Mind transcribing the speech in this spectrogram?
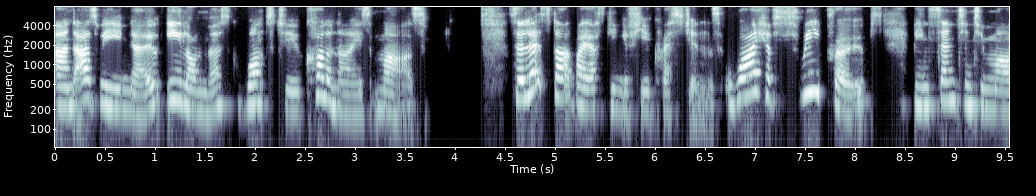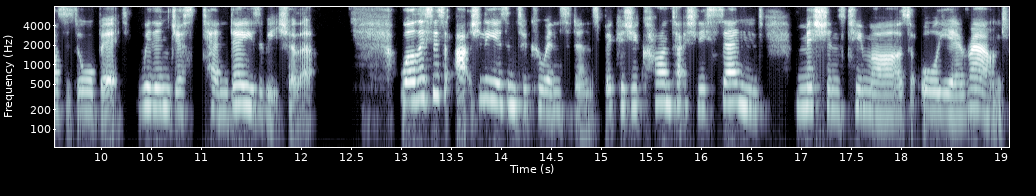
And as we know, Elon Musk wants to colonize Mars. So let's start by asking a few questions. Why have three probes been sent into Mars's orbit within just 10 days of each other? Well, this is actually isn't a coincidence because you can't actually send missions to Mars all year round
